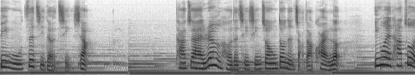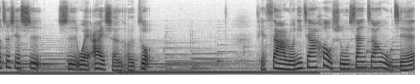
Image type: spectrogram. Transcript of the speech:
并无自己的倾向。他在任何的情形中都能找到快乐。因为他做这些事是为爱神而做。帖撒罗尼迦后书三章五节，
